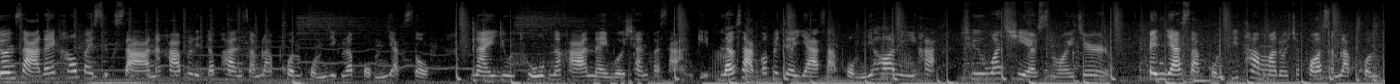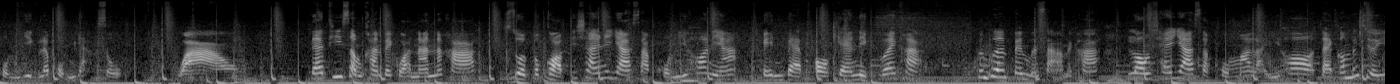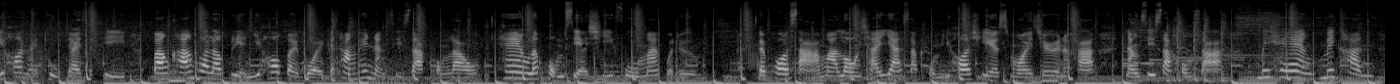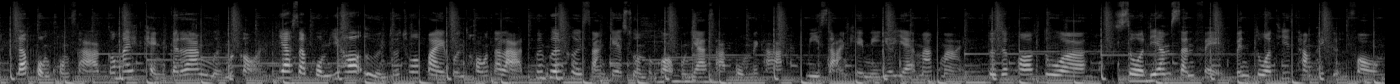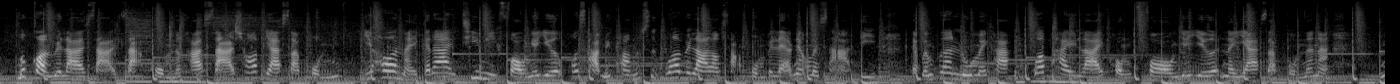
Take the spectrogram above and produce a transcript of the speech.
จนสาได้เข้าไปศึกษานะคะ ผลิตภัณฑ์สำหรับคนผมหยิกและผมอยากโศกใน YouTube นะคะ ในเวอร์ชันภาษาอังกฤษ แล้วสาก็ไปเจอยาสระผมยี่ห้อนี้ค่ะ ชื่อว่า Cheers Moisture เป็นยาสระผมที่ทำมาโดยเฉพาะสำหรับคนผมหยิกและผมอยากโศกว้าว และที่สำคัญไปกว่านั้นนะคะ ส่วนประกอบที่ใช้ในยาสระผมยี่ห้อนี้เป็นแบบออร์แกนิกด้วยค่ะ เพื่อนๆเป็นเหมือนสาไหมคะ ลองใช้ยาสระผมมาหลายยี่ห้อ แต่ก็ไม่เจอยี่ห้อไหนถูกใจสักที บางครั้งพอเราเปลี่ยนยี่ห้อบ่อยๆ ก็ทำให้หนังศีรษะของเรา แห้งและผมเสียชี้ฟูมากกว่าเดิม แต่พอสามาลองใช้ยาสระผมยี่ห้อ Cheers Moisture นะคะ หนังศีรษะของสาไม่แห้งไม่คันและผมของสาก็ไม่แข็งกระด้างเหมือนเมื่อก่อน ยาสระผมยี่ห้ออื่นทั่วๆไปบนท้องตลาด เพื่อนๆ เคยสังเกตส่วนประกอบของยาสระผมไหมคะ มีสารเคมีเยอะแยะมากมาย โดยเฉพาะตัวโซเดียมซัลเฟตเป็นตัวที่ทำให้เกิดฟอง เมื่อก่อนเวลาสาสระผมนะคะ สาชอบยาสระผม ยี่ห้อไหนก็ได้ที่มีฟองเยอะๆ เพราะสามีความรู้สึกว่าเวลาเราสระผมไปแล้วเนี่ยมันสะอาดดี แต่เพื่อนๆรู้ไหมคะว่าภัยร้ายของฟองเยอะๆในยาสระผมนั่นน่ะ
